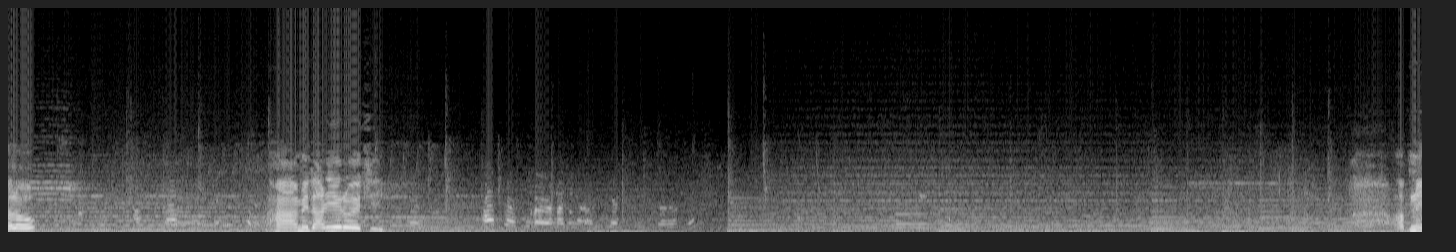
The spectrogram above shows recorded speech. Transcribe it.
হ্যালো হ্যাঁ আমি দাঁড়িয়ে রয়েছি। আপনি?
